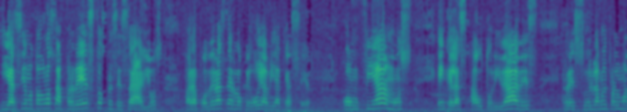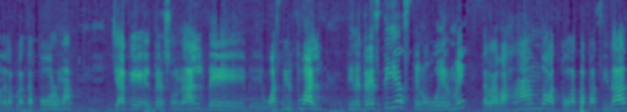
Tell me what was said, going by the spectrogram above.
y haciendo todos los aprestos necesarios para poder hacer lo que hoy había que hacer. Confiamos en que las autoridades resuelvan el problema de la plataforma, ya que el personal de, UAS Virtual tiene tres días que no duerme, trabajando a toda capacidad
